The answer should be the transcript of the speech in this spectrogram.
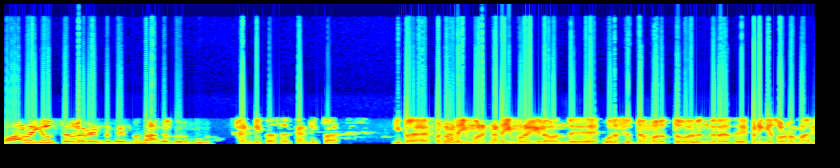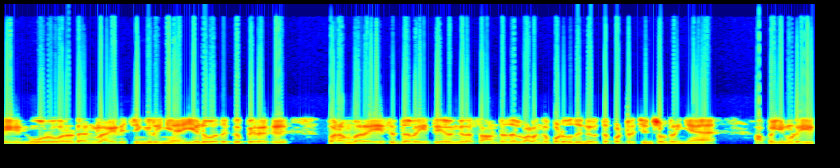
பாதையில் செல்ல வேண்டும் என்று நாங்கள் விரும்புகிறோம். கண்டிப்பா சார் கண்டிப்பா. இப்ப இப்ப. நடைமுறை நடைமுறையில வந்து ஒரு சித்த மருத்துவருங்கிறது இப்ப நீங்க சொல்ற மாதிரி நூறு வருடங்கள் ஆயிடுச்சுங்கிறீங்க எழுவதுக்கு பிறகு பரம்பரை சித்த வைத்தியருங்கிற சான்றிதழ் வழங்கப்படுவது நிறுத்தப்பட்டுருச்சுன்னு சொல்றீங்க. அப்ப என்னுடைய.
